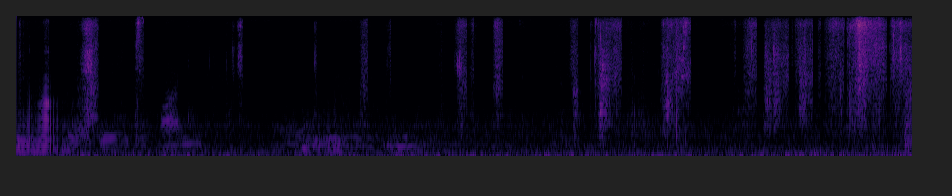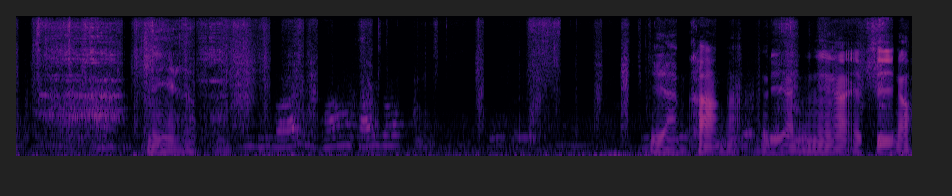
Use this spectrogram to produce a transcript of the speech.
นะฮะนี่นะครับเหรียญข้างอะเหรียญนี่นะ FC เนาะ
